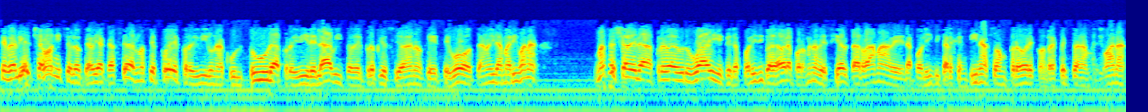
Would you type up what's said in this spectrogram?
que en realidad el chabón hizo lo que había que hacer, no se puede prohibir una cultura, prohibir el hábito del propio ciudadano que te vota, ¿no? Y la marihuana, más allá de la prueba de Uruguay y que los políticos de ahora, por lo menos de cierta rama de la política argentina, son progres con respecto a la marihuana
